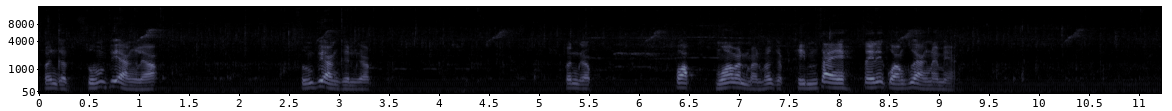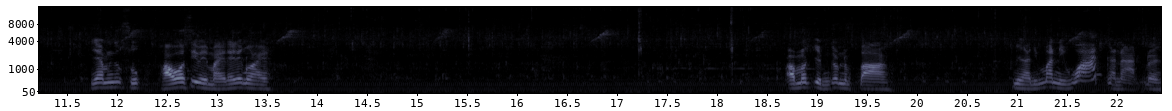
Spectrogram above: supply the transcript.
เพิ่นกับซุ้มเฟียงแล้ว ซุ้มเฟียงขึ้นกับ เพิ่นกับ ปอกหัวมันมันเพิ่นกับทิมใส่ใส่ในกวางเครื่องนะแม่เนี่ยมันสุกเผาสิใหม่ๆได้เล็กน้อยเอามาจิ้มกับน้ำปลาเนื้อนี่มันนี่หวานขนาดเลย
